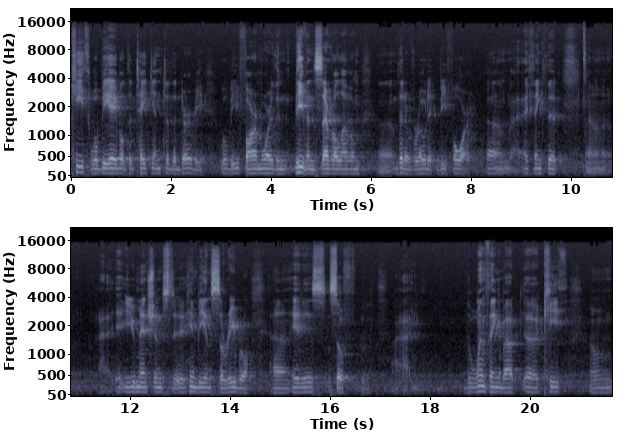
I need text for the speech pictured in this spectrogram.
Keith will be able to take into the Derby will be far more than even several of them uh, that have rode it before. Um, I think that uh, you mentioned him being cerebral. Uh, it is so. The one thing about uh, Keith um,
